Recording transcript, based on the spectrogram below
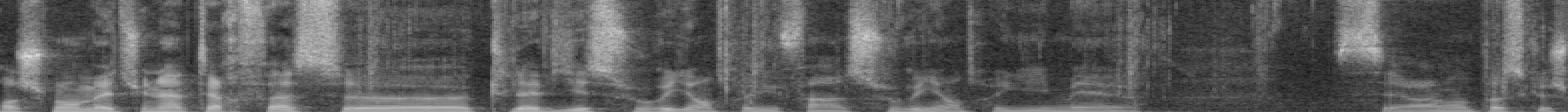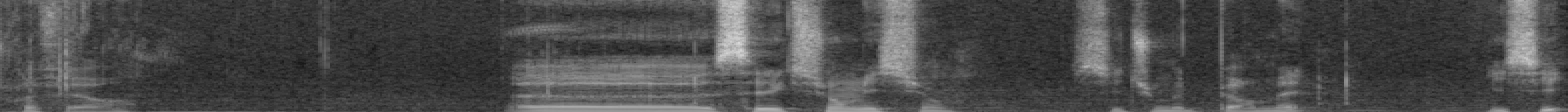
Franchement, mettre une interface euh, clavier-souris entre, enfin souris entre guillemets, euh, c'est vraiment pas ce que je préfère. hein. Euh, sélection mission, si tu me le permets. Ici.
